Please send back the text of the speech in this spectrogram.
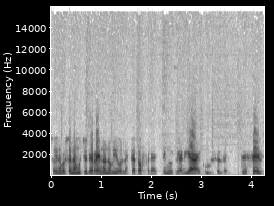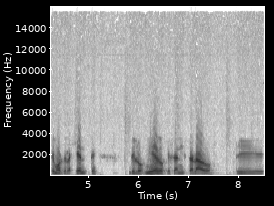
soy una persona de mucho terreno, no vivo en la estratosfera, tengo claridad de, ser el temor de la gente, de los miedos que se han instalado, de,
